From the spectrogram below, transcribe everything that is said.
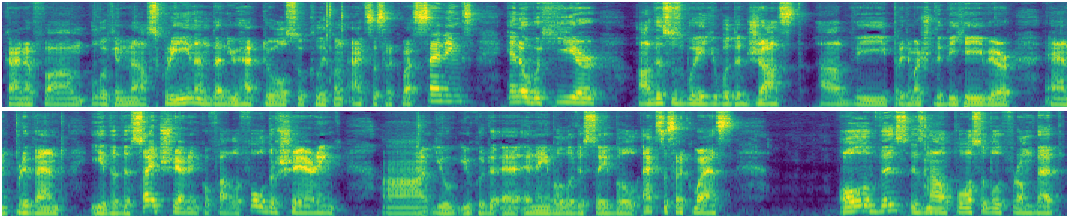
kind of um, looking uh, screen and then you had to also click on access request settings and over here uh, this is where you would adjust uh, the pretty much the behavior and prevent either the site sharing or file or folder sharing uh, you you could uh, enable or disable access requests all of this is now possible from that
